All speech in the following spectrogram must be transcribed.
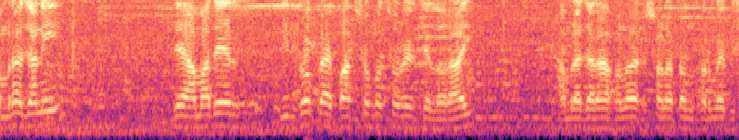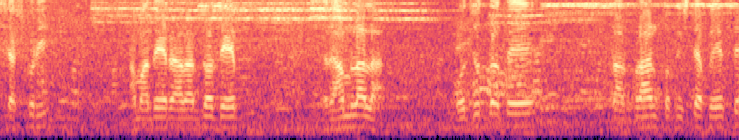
আমরা জানি যে আমাদের দীর্ঘ প্রায় পাঁচশো বছরের যে লড়াই, আমরা যারা সনাতন ধর্মে বিশ্বাস করি, আমাদের আরাধ্য দেব রামলালা অযোধ্যাতে তার প্রাণ প্রতিষ্ঠা পেয়েছে।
